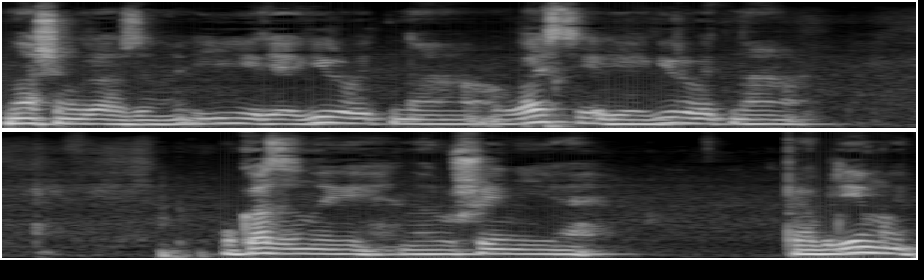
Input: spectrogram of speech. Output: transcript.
нашим гражданам и реагировать на власти, реагировать на указанные нарушения проблемы.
